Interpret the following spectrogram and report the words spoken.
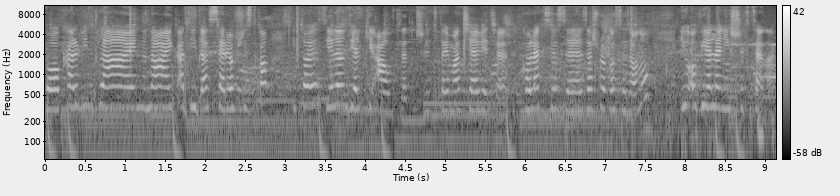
po Calvin Klein, Nike, Adidas, serio wszystko. I to jest jeden wielki outlet, czyli tutaj macie, wiecie, kolekcję z zeszłego sezonu i o wiele niższych cenach.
